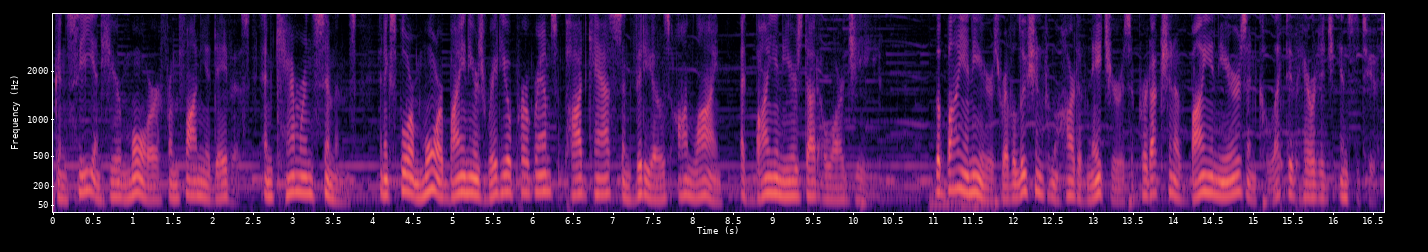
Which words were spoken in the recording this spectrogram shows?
You can see and hear more from Fania Davis and Cameron Simmons and explore more Bioneers radio programs, podcasts, and videos online at Bioneers.org. The Bioneers Revolution from the Heart of Nature is a production of Bioneers and Collective Heritage Institute.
